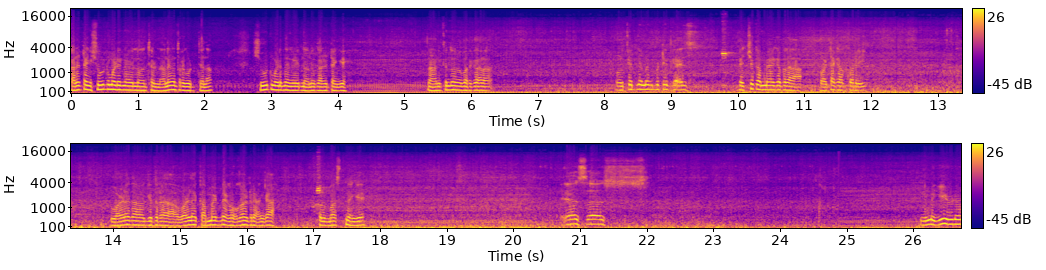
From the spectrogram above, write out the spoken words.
ಕರೆಕ್ಟಾಗಿ ಶೂಟ್ ಮಾಡಿನೋ ಇಲ್ಲ ಅಂತೇಳಿ ನನಗೆ ಹತ್ರ ಗೊತ್ತಿಲ್ಲ. ಶೂಟ್ ಮಾಡಿದಂಗೆ ಐತೆ ನಾನು ಕರೆಕ್ಟಾಗಿ ನಾನ್ಕಿಂತ ಪ್ರಕಾರ. ಉಳ್ಕಿದ್ ನಿಮಗೆ ಬಿಟ್ಟಿದ್ದು ಗೈಸ್ ಹೆಚ್ಚು ಕಮ್ಮಿ ಆಗಿದ್ರೆ ಹೊಟ್ಟೆಗೆ ಹಾಕೋರಿ ಒಳ್ಳೇದಾಗಿದ್ರೆ ಒಳ್ಳೆ ಕಮೆಂಟ್ನಾಗ ಹೋಗಲ್ರಿ ಹಂಗೆ. ಫುಲ್ ಮಸ್ತ್ ನನಗೆ ಎಸ್ ಎಸ್ ನಿಮಗೆ ಈ ವಿಡಿಯೋ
